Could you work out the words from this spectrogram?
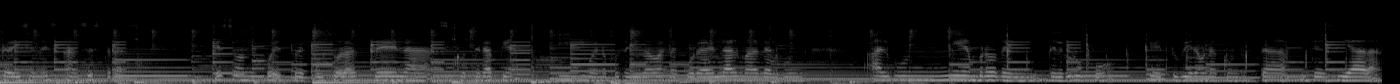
tradiciones ancestrales que son pues precursoras de la psicoterapia y bueno pues ayudaban a curar el alma de algún algún miembro del, del grupo que tuviera una conducta desviada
